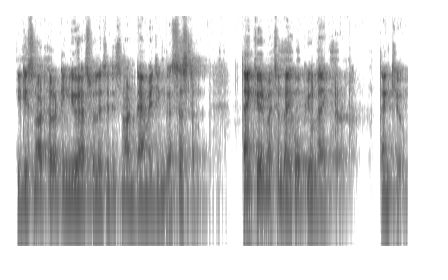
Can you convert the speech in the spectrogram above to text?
it is not hurting you as well as it is not damaging the system. Thank you very much and I hope you liked it. Thank you.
